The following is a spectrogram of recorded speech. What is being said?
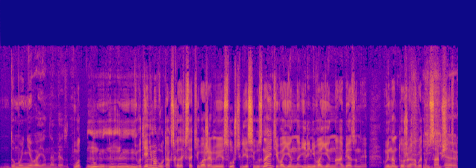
Думаю, не военно обязаны. Вот, ну, вот я не могу так сказать. Кстати, уважаемые слушатели, если вы знаете военно или не военно обязанные, вы нам тоже об этом сообщите.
